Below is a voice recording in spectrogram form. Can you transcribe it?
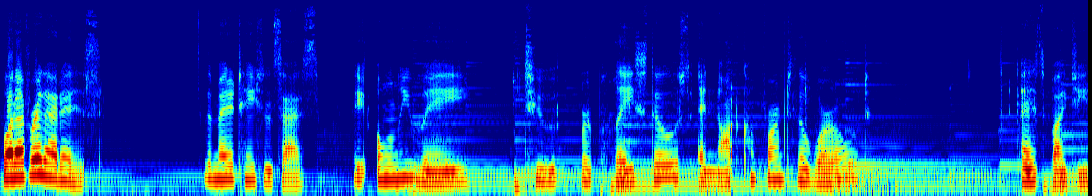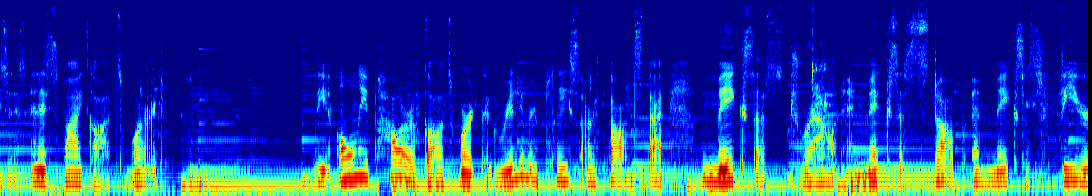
Whatever that is, the meditation says the only way to replace those and not conform to the world is by Jesus and it's by God's Word the only power of God's word could really replace our thoughts that makes us drown and makes us stop and makes us fear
